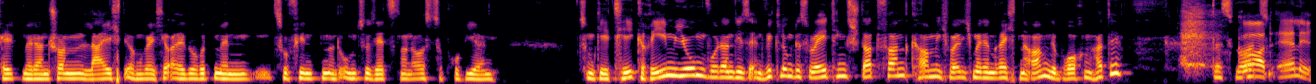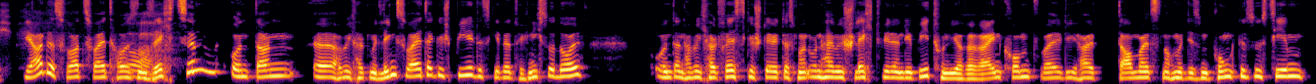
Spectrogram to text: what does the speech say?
fällt mir dann schon leicht, irgendwelche Algorithmen zu finden und umzusetzen und auszuprobieren. Zum GT-Gremium, wo dann diese Entwicklung des Ratings stattfand, kam ich, weil ich mir den rechten Arm gebrochen hatte. Das war Gott, ehrlich. Ja, das war 2016 oh. und dann äh, habe ich halt mit links weitergespielt. Das geht natürlich nicht so doll. Und dann habe ich halt festgestellt, dass man unheimlich schlecht wieder in die B-Turniere reinkommt, weil die halt damals noch mit diesem Punktesystem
